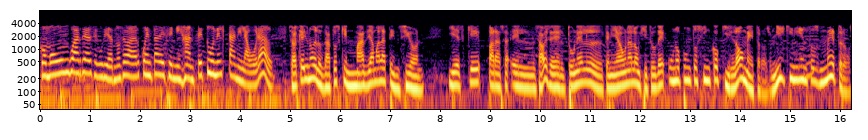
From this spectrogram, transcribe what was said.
Como un guardia de seguridad no se va a dar cuenta de semejante túnel tan elaborado? Sabes que hay uno de los datos que más llama la atención y es que para el, sabes, el túnel tenía una longitud de 1.5 kilómetros, 1.500 metros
